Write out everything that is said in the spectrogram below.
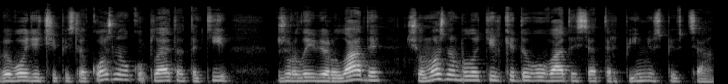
виводячи після кожного куплета такі журливі рулади, що можна було тільки дивуватися терпінню співця.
